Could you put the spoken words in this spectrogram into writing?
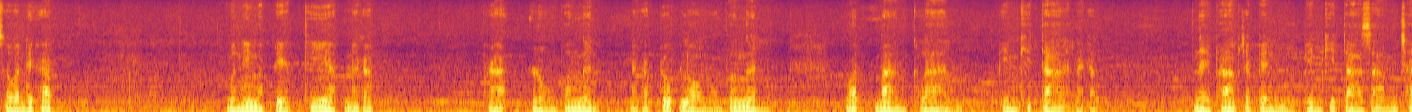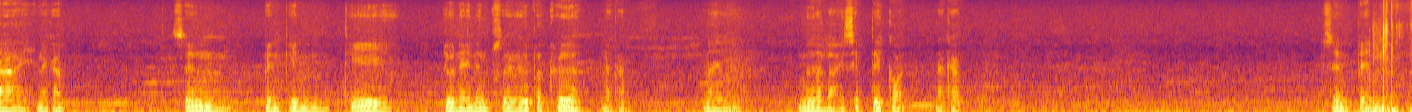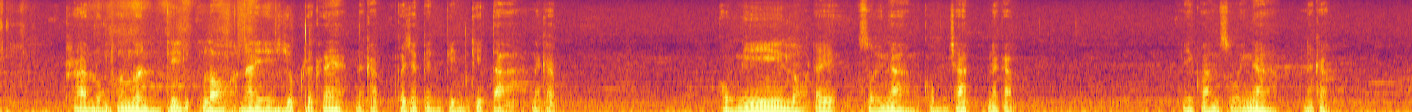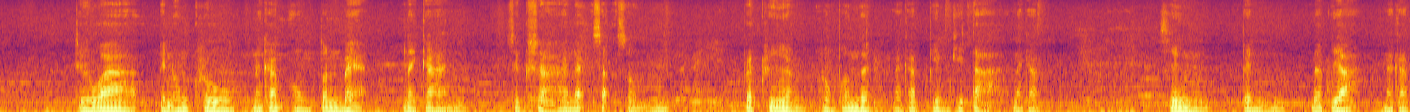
สวัสดีครับ วันนี้มาเปรียบเทียบนะครับ พระหลวงพ่อเงินนะครับ รูปหล่อหลวงพ่อเงิน วัดบางคลานพิมพ์ขิตานะครับ ในภาพจะเป็นพิมพ์ขิตาสามชายนะครับ ซึ่งเป็นพิมพ์ที่อยู่ในหนังสือพระเครื่องนะครับ ในเมื่อหลายสิบปีก่อนนะครับ ซึ่งเป็น พระหลวงพ่อเงินที่หล่อในยุคแรกๆนะครับ ก็จะเป็นพิมพ์กีตานะครับองค์นี้หล่อได้สวยงามคมชัดนะครับ มีความสวยงามนะครับ ถือว่าเป็นองค์ครูนะครับ องค์ต้นแบบในการศึกษาและสะสมพระเครื่องหลวงพ่อเงินนะครับ พิมพ์กีตานะครับ ซึ่งเป็นแบบอย่างนะครับ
